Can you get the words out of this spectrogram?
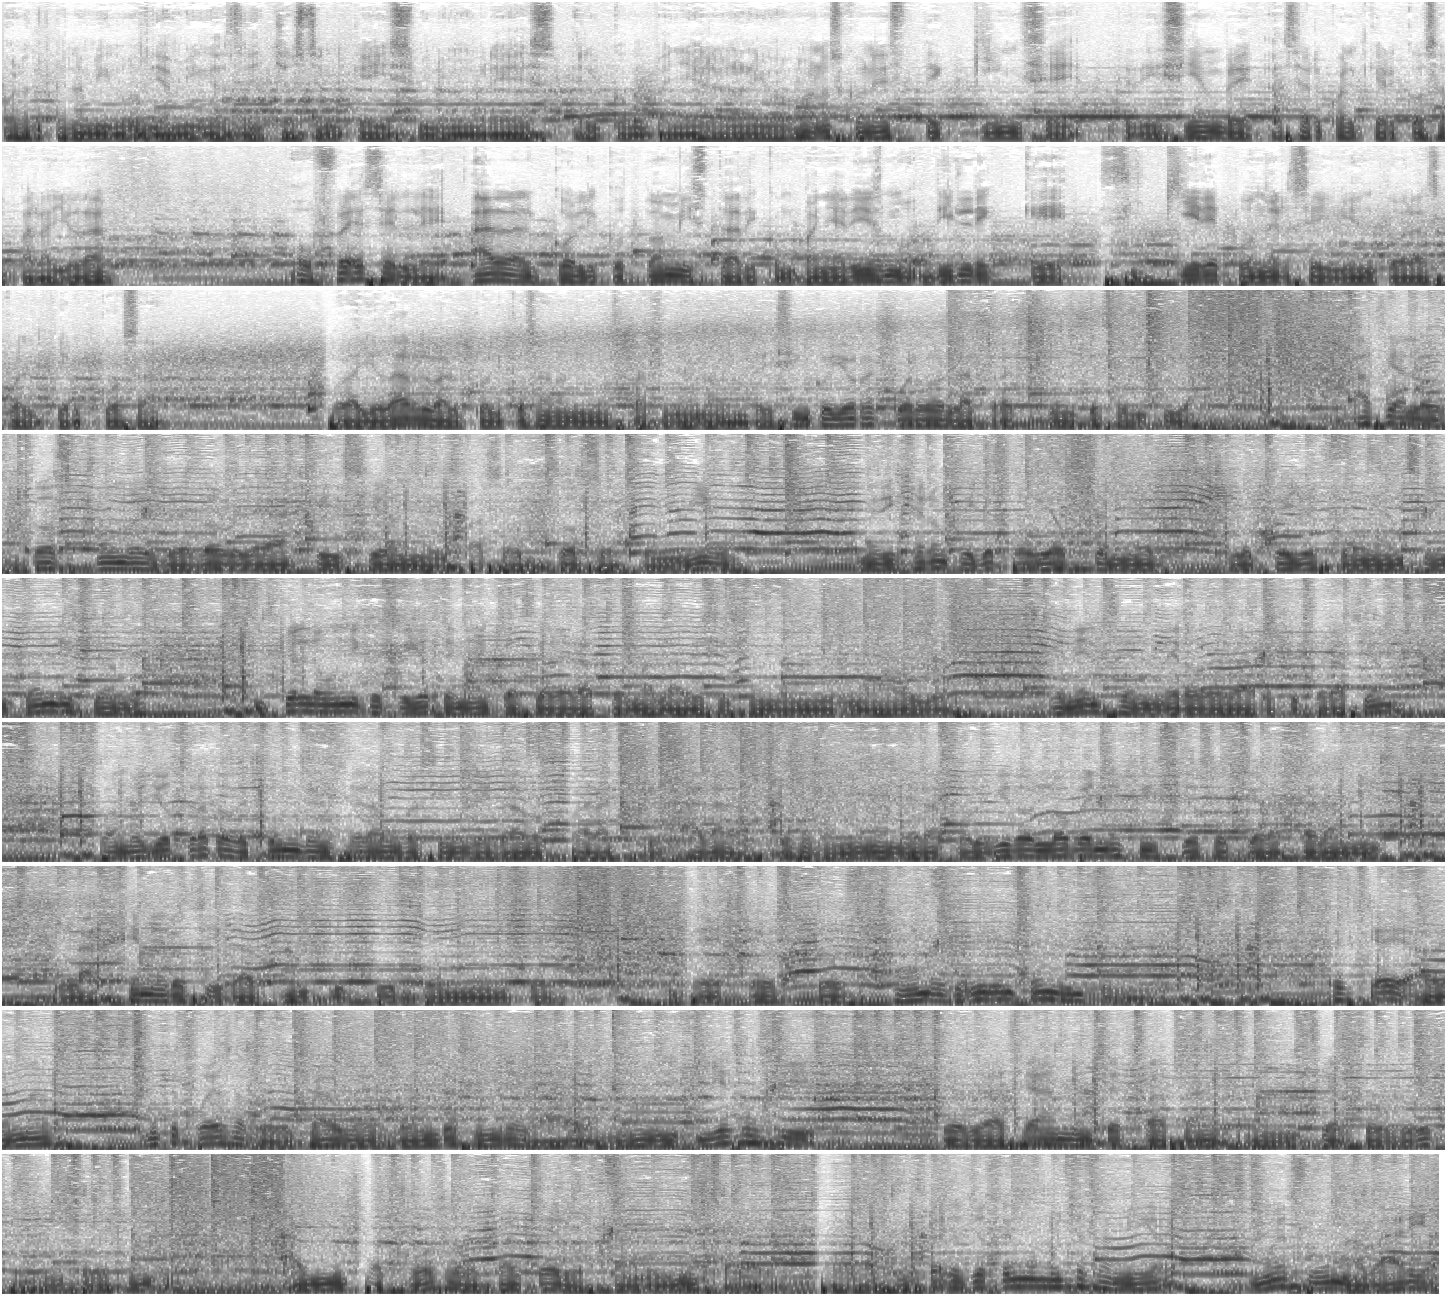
Hola, ¿qué tal amigos y amigas de Justin Case? Mi nombre es el compañero anónimo. Vamos con este 15 de diciembre a hacer cualquier cosa para ayudar. Ofrécele al alcohólico tu amistad y compañerismo. Dile que si quiere ponerse bien, tú harás cualquier cosa por ayudarlo. Alcohólicos Anónimos, página 95. Yo recuerdo la atracción que sentía hacia los dos hombres de doble A que hicieron el paso 12 conmigo me dijeron que yo podía obtener lo que ellos tenían sin condiciones y que lo único que yo tenía que hacer era tomar la decisión de unirme a ellos en el sendero de la recuperación. Cuando yo trato de convencer a un recién llegado para que haga las cosas de mi manera, olvido lo beneficioso que era para mí la generosidad, amplitud de mente de estos hombres. Es que además no te puedes aprovechar de, un recién llegado, ¿no? y eso sí, desgraciadamente pasa en ciertos grupos, por ejemplo. Hay mucho acoso de parte de los caminos para, las mujeres. Yo tengo muchas amigas, no es una, varias,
